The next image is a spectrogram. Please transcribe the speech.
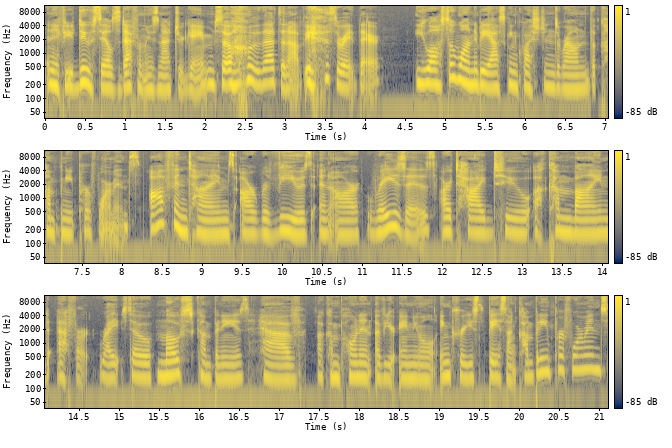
And if you do, sales definitely is not your game. So that's an obvious right there. You also want to be asking questions around the company performance. Oftentimes, our reviews and our raises are tied to a combined effort, right? So, most companies have a component of your annual increase based on company performance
